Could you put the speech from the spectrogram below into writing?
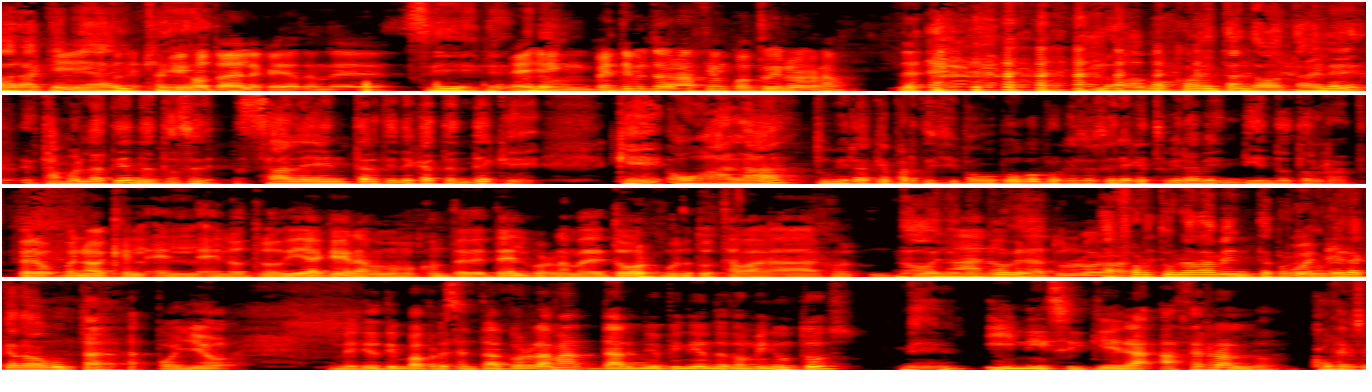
para que Aquí, veáis está aquí que... JL, que ya tendré... Sí, que, Eh, bueno, En 20 minutos de grabación, ¿cuánto dinero he ganado? lo vamos comentando. JL, estamos en la tienda, entonces sale, entra, tiene que atender que, que ojalá tuviera que participar un poco porque eso sería que estuviera vendiendo todo el rato. Pero bueno, es que el, el- el otro día que grabamos con TDT, el programa de Thor, bueno, tú estabas con... No, yo Ah, no pude. verdad, tú no lo afortunadamente, porque Pues- me hubiera quedado a gusto. Pues yo me dio tiempo a presentar el programa, dar mi opinión de dos minutos Bien. y ni siquiera a cerrarlo. Como, un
